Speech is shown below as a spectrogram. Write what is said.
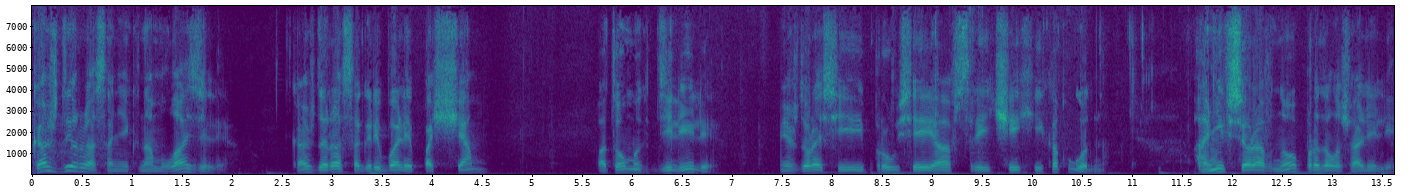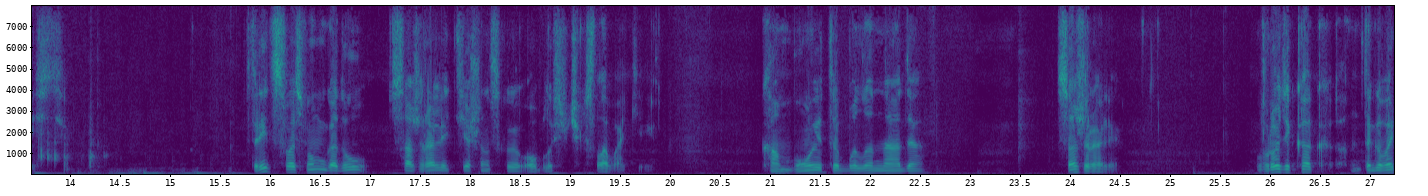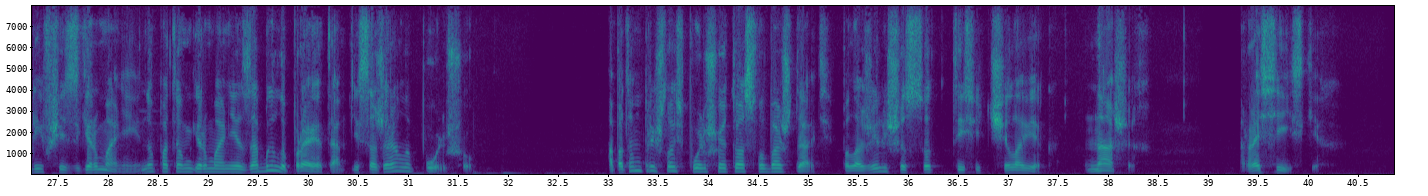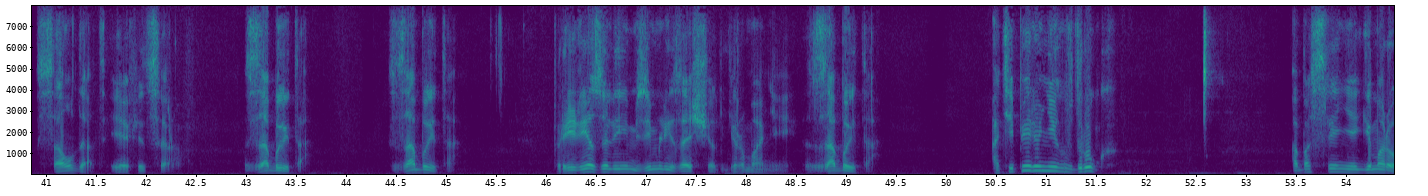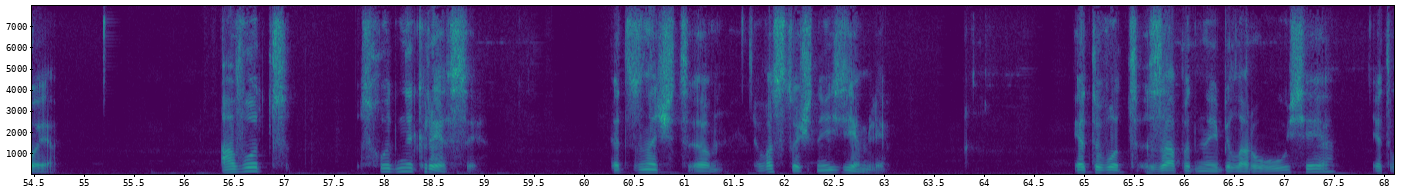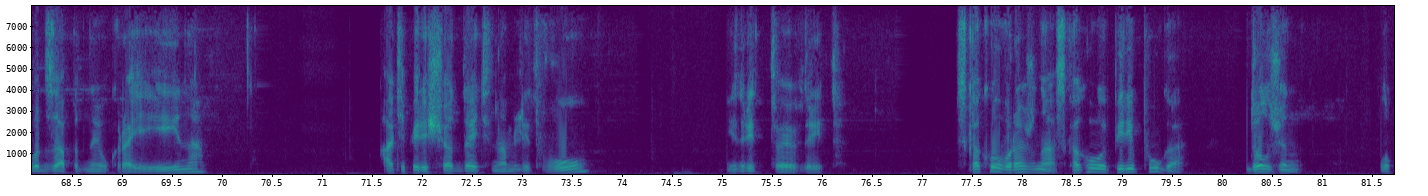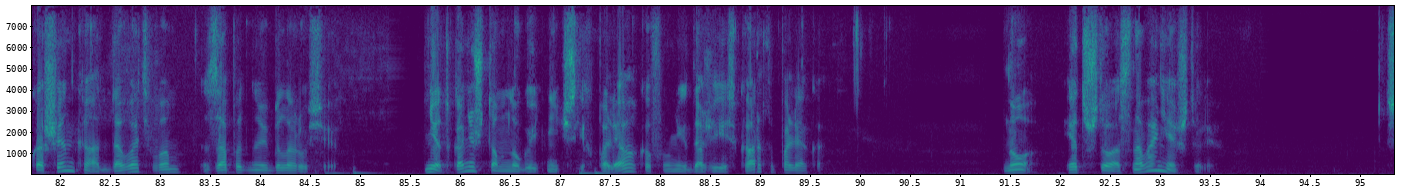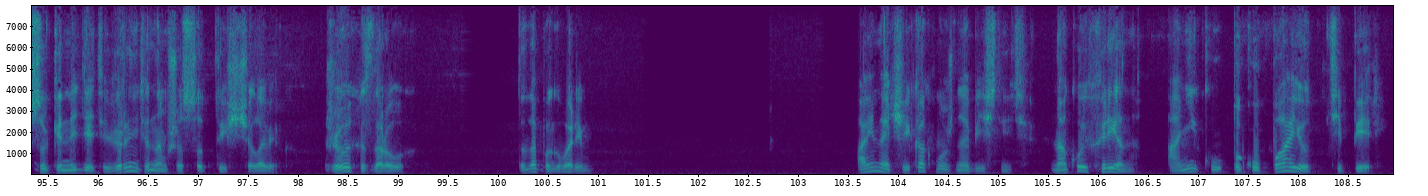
Каждый раз они к нам лазили – каждый раз огребали по щам, потом их делили между Россией, Пруссией, Австрией, Чехией, как угодно. Они все равно продолжали лезть. В 1938 году сожрали Тешинскую область в Чехословакии. Кому это было надо? Сожрали. Вроде как договорившись с Германией. Но потом Германия забыла про это и сожрала Польшу – а потом пришлось Польшу эту освобождать. Положили 600 тысяч человек, наших, российских солдат и офицеров. Забыто. Забыто. Прирезали им земли за счет Германии. Забыто. А теперь у них вдруг обострение геморроя. А вот сходные крессы. Это значит эм, восточные земли. Это вот западная Белоруссия, это вот западная Украина. А теперь еще отдайте нам Литву. Ядрит твою вдрит. С какого рожна, с какого перепуга должен Лукашенко отдавать вам Западную Белоруссию? Нет, конечно, там много этнических поляков, у них даже есть карта поляка – но это что, основание, что ли? Сукины дети, верните нам 600 тысяч человек, живых и здоровых. Тогда поговорим. А иначе, и как можно объяснить? На кой хрен они покупают теперь,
